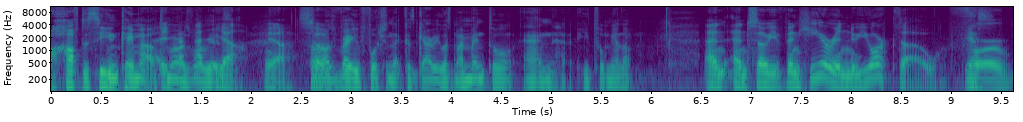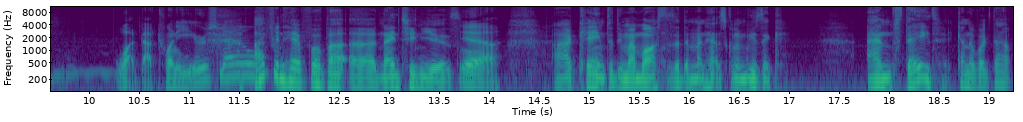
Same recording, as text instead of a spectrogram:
half the scene came out of Tomorrow's uh, Warriors. Yeah, yeah. So, I was very fortunate because Gary was my mentor and he taught me a lot. And and so you've been here in New York though Yes. for what about 20 years now? I've been here for about uh, 19 years. yeah. I came to do my master's at the Manhattan School of Music and stayed. It kind of worked out.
